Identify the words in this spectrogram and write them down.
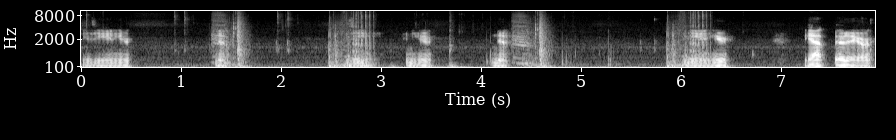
Is he in here? No. Is he in here? No. Is he in here? Yep, there they are.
